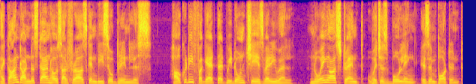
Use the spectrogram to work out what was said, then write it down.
I can't understand how Sarfaraz can be so brainless. How could he forget that we don't chase very well? Knowing our strength, which is bowling, is important.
